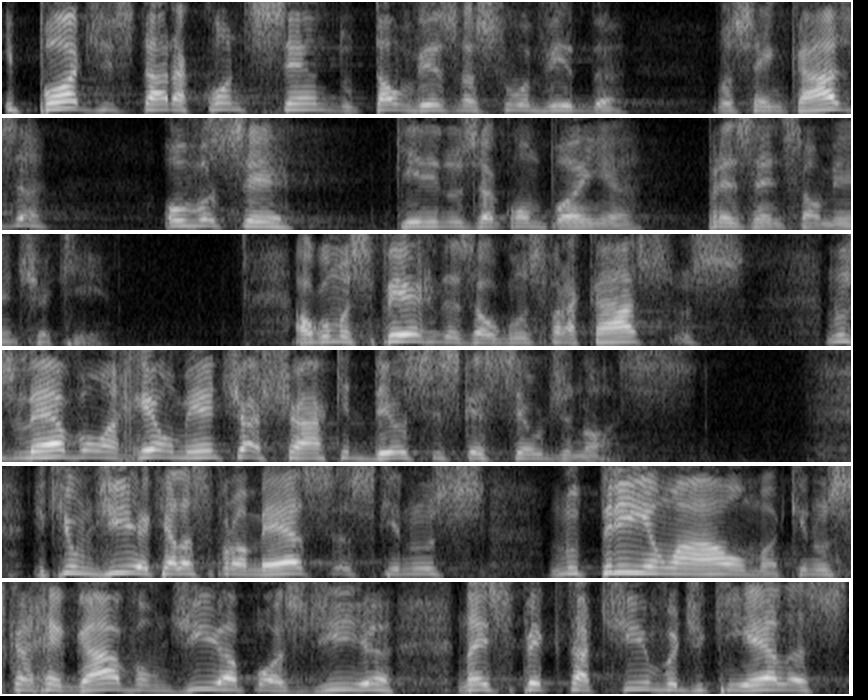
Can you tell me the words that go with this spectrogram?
e pode estar acontecendo, talvez, na sua vida, você em casa ou você que nos acompanha presencialmente aqui. Algumas perdas, alguns fracassos, nos levam a realmente achar que Deus se esqueceu de nós. De que um dia aquelas promessas que nos nutriam a alma, que nos carregavam dia após dia, na expectativa de que elas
